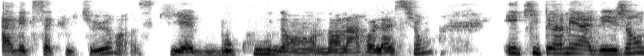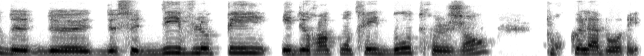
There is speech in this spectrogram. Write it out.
avec sa culture, ce qui aide beaucoup dans, dans la relation et qui permet à des gens de, de, de se développer et de rencontrer d'autres gens pour collaborer.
